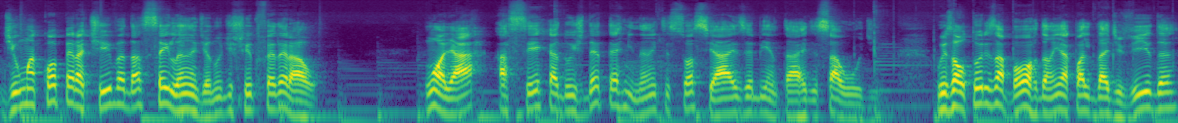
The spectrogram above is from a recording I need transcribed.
de uma cooperativa da Ceilândia, no Distrito Federal. Um olhar acerca dos determinantes sociais e ambientais de saúde. Os autores abordam a qualidade de vida,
